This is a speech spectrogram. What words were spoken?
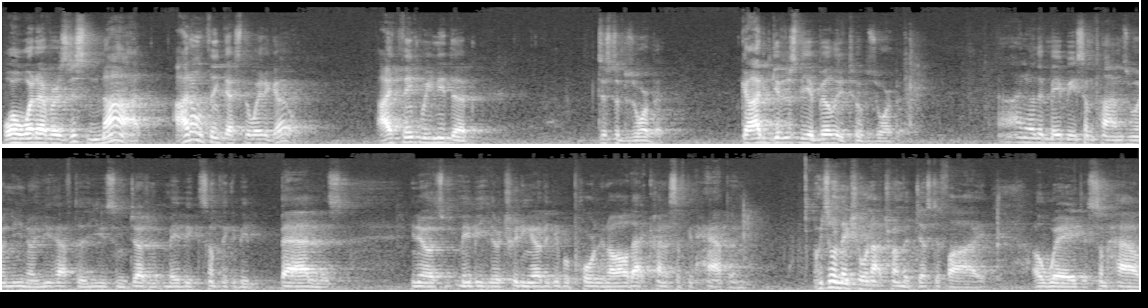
or whatever is just not, I don't think that's the way to go. I think we need to just absorb it. God gives us the ability to absorb it. I know that maybe sometimes when you know you have to use some judgment, maybe something could be bad and it's, you know, it's maybe they're treating other people poorly and all that kind of stuff can happen. We just want to make sure we're not trying to justify a way to somehow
